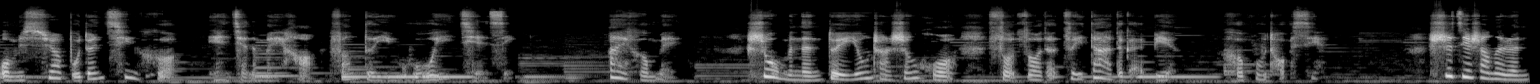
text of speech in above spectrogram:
我们需要不断庆贺眼前的美好，方得以无畏前行。爱和美，是我们能对庸常生活所做的最大的改变和不妥协。世界上的人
